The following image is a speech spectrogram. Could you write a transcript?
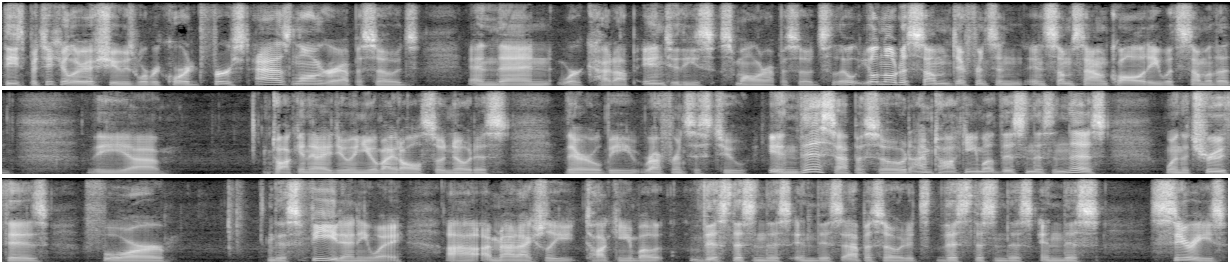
These particular issues were recorded first as longer episodes, and then were cut up into these smaller episodes. So you'll notice some difference in, in some sound quality with some of the the uh, talking that I do, and you might also notice there will be references to in this episode I'm talking about this and this and this, when the truth is for this feed anyway. Uh, I'm not actually talking about this, this, and this in this episode. It's this, this, and this in this series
